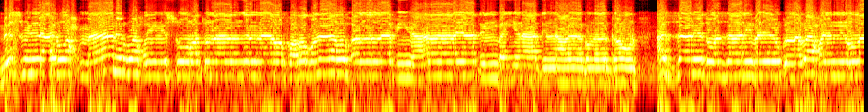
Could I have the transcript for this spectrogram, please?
بسم الله الرحمن الرحيم. سورة أنزلنا وفرضنا وفأنزلنا فيها آيات بينات لعلكم تذكرون. الزانية والزاني كل واحد منهما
